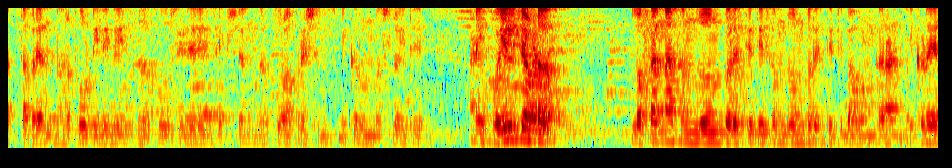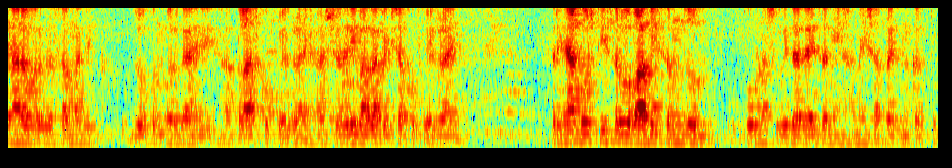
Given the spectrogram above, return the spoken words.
आत्तापर्यंत भरपूर डिलिव्हरीज भरपूर सिझेरियन सेक्शन भरपूर ऑपरेशन्स मी करून बसलो इथे. आणि होईल तेवढं. लोकांना समजून परिस्थिती समजून परिस्थिती पाहून कारण इकडे येणारा वर्ग सामाजिक जो पण वर्ग आहे हा क्लास खूप वेगळा आहे. हा शहरी भागापेक्षा खूप वेगळा आहे. तर ह्या गोष्टी सर्व बाबी समजून पूर्ण सुविधा द्यायचा मी हमेशा प्रयत्न करतो.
